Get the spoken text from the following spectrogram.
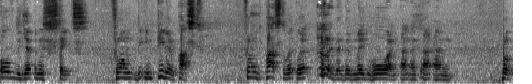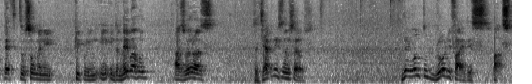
of the Japanese states from the imperial past, from the past where, where they made war and, and, and brought death to so many people in, in, in the neighborhood as well as the Japanese themselves. They want to glorify this past.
